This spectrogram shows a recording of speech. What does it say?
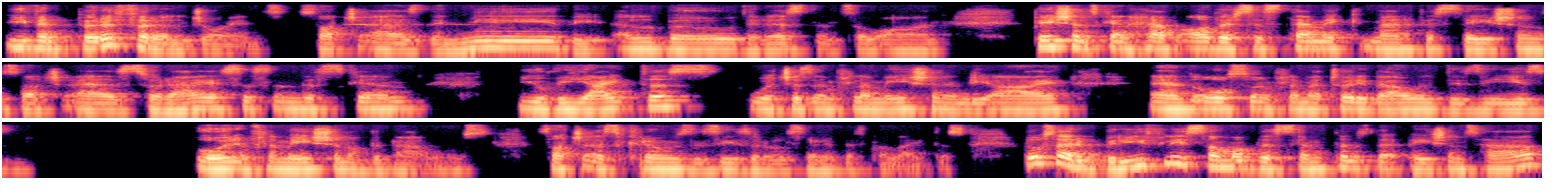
even peripheral joints, such as the knee, the elbow, the wrist, and so on. Patients can have other systemic manifestations, such as psoriasis in the skin, uveitis, which is inflammation in the eye, and also inflammatory bowel disease or inflammation of the bowels, such as Crohn's disease or ulcerative colitis. Those are briefly some of the symptoms that patients have.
